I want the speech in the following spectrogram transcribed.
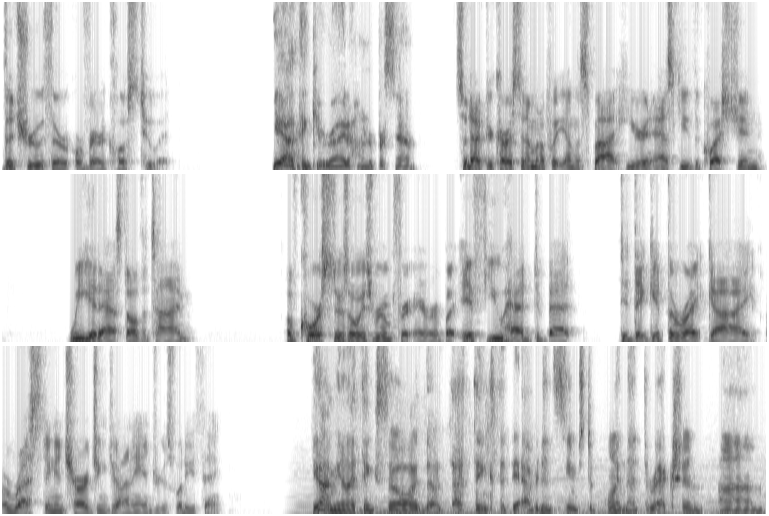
the truth or, or very close to it. Yeah, I think you're right 100%. So, Dr. Karsten, I'm going to put you on the spot here and ask you the question we get asked all the time. Of course, there's always room for error, but if you had to bet, did they get the right guy arresting and charging John Andrews? What do you think? Yeah, I mean, I think so. I, I think that the evidence seems to point in that direction. Um,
